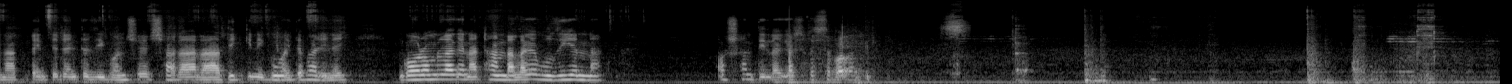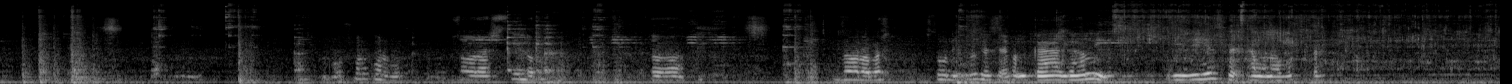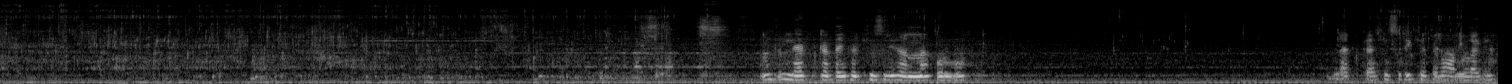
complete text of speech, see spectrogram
নাক টাইনতে টাইনতে জীবন শেষ, সারা রাত কিনি ঘুমাইতে পারি নাই। গরম লাগে না, ঠান্ডা লাগে, বুঝিয়েন না। অশান্তি লাগে। শেষে বলেন জ্বর আসছিল। তো জ্বর আবার চলে গেছে, এখন গা ঘামি, ভিজে গেছে, এমন অবস্থা। একটু লেটকা টাইপের খিচুড়ি রান্না করব। লেটকা খিচুড়ি খেতে ভালো লাগে।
